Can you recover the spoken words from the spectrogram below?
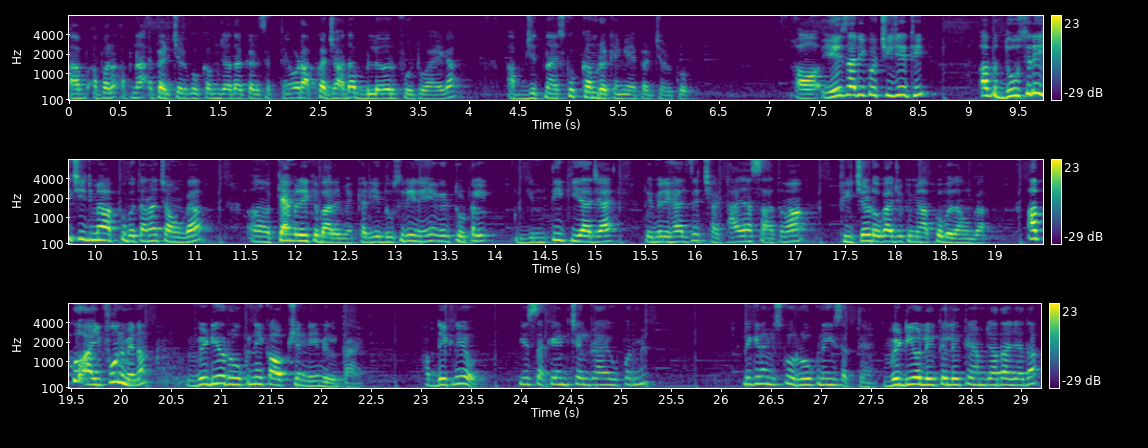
आप अपन अपना अपर्चर को कम ज़्यादा कर सकते हैं और आपका ज़्यादा ब्लर फ़ोटो आएगा। आप जितना इसको कम रखेंगे एपर्चर को। आ, ये सारी कुछ चीज़ें थी। अब दूसरी चीज़ मैं आपको बताना चाहूँगा कैमरे के बारे में। करिए दूसरी नहीं अगर टोटल गिनती किया जाए तो मेरे ख्याल से छठा या सातवां फीचर होगा जो कि मैं आपको बताऊँगा। आपको आईफोन में ना वीडियो रोकने का ऑप्शन नहीं मिलता है। आप देख रहे हो ये सेकेंड चल रहा है ऊपर में लेकिन हम इसको रोक नहीं सकते हैं। वीडियो लेते लेते हम ज़्यादा ज़्यादा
